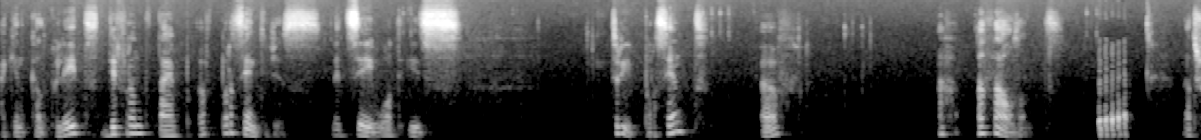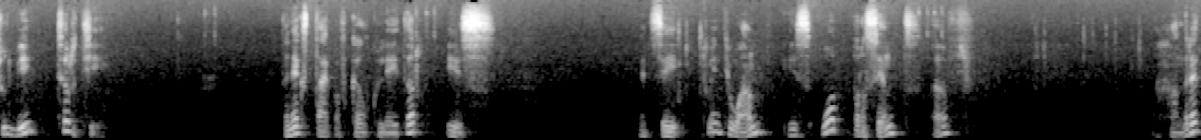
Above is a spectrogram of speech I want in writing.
I can calculate different type of percentages. Let's say what is 3% of a, a thousand. That should be 30. The next type of calculator is, let's say 21 is what percent of 100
